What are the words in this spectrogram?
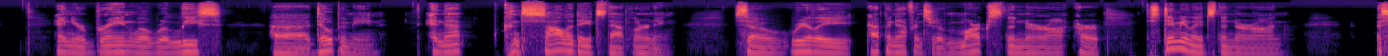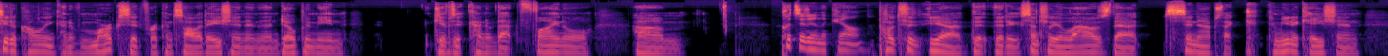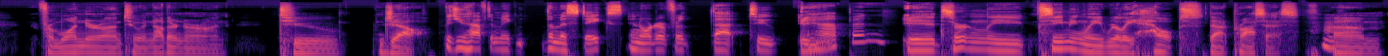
and your brain will release uh, dopamine and that consolidates that learning. So really epinephrine sort of marks the neuron or stimulates the neuron. Acetylcholine kind of marks it for consolidation and then dopamine gives it kind of that final um, puts it in the kiln. Puts it, yeah, that, that essentially allows that synapse, that c- communication from one neuron to another neuron to gel. But you have to make the mistakes in order for that to it, happen? It certainly seemingly really helps that process. Hmm. Um,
